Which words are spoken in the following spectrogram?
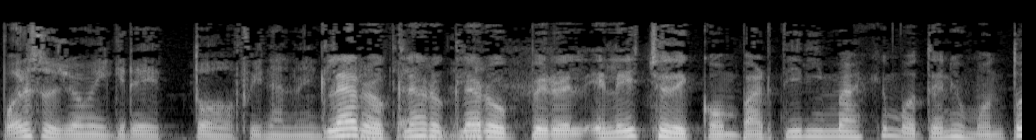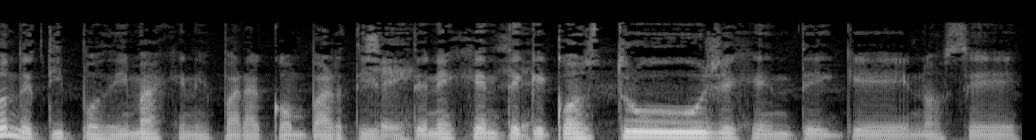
Por eso yo migré todo finalmente. Claro, claro, claro, pero el, el hecho de compartir imagen, vos tenés un montón de tipos de imágenes para compartir. Sí, tenés gente sí. que construye, gente que, no sé,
